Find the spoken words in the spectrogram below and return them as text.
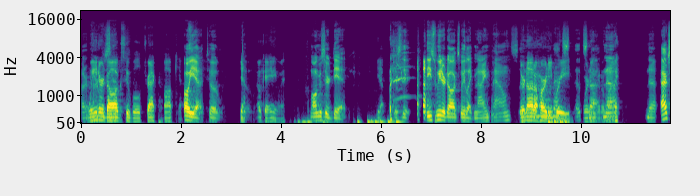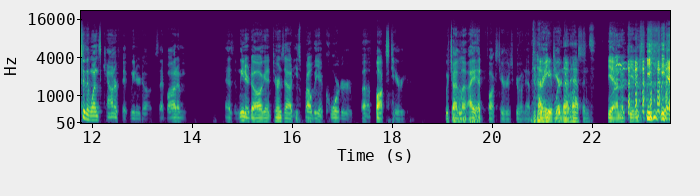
100%. wiener dogs who will track bobcats. Oh yeah, totally. Yeah. totally. Okay. Anyway, As long as they're dead. Yeah. Because these wiener dogs weigh like nine pounds. they're not a hardy that's- breed. That's We're not, not, gonna no, lie. No, actually, the one's counterfeit wiener dogs. I bought him as a wiener dog, and it turns out he's probably a quarter uh, fox terrier, which I Oh, love. I had fox terriers growing up. I great hate when that happens. Yeah, no kidding. yeah.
